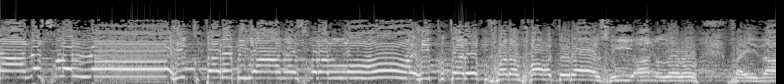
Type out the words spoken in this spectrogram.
يا نصر الله اقترب، يا نصر الله اقترب، فرفعت راسي انظر فاذا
